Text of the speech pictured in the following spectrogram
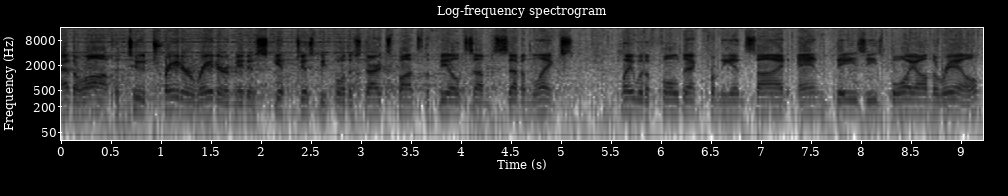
And they're off. The two Trader Raider made a skip just before the start, spots the field some seven lengths. Play with a full deck from the inside and Daisy's Boy on the rail.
